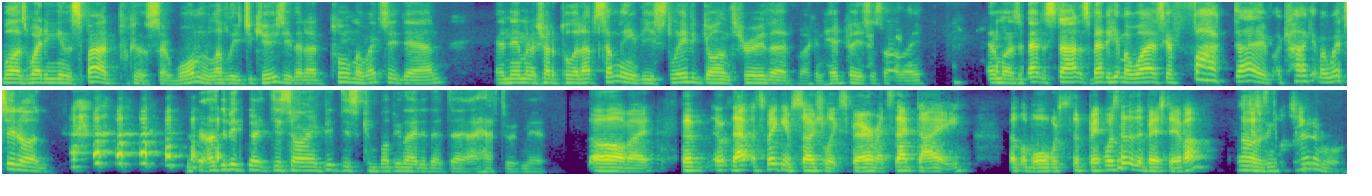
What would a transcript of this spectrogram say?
while I was waiting in the spa, because it was so warm, the lovely jacuzzi, that I'd pull my wetsuit down. And then when I tried to pull it up, something, the sleeve had gone through the fucking headpiece or something. And when I was about to start, it's about to hit my waves. Go, fuck, Dave, I can't get my wetsuit on. I was a bit disoriented, a bit discombobulated that day, I have to admit. oh mate, the, that speaking of social experiments, that day at Lemoore was the be- wasn't it the best ever? Oh, it was Just watching- incredible.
